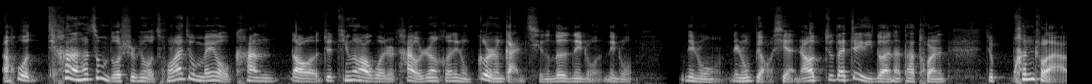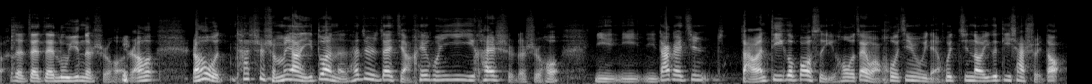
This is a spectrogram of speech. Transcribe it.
然后我看了他这么多视频，我从来就没有看到就听到过就是他有任何那种个人感情的那种那种。那种那种表现，然后就在这一段呢，他突然就喷出来了，在在在录音的时候，然后然后我他是什么样一段呢？他就是在讲《黑魂一》一开始的时候，你你你大概进打完第一个 BOSS 以后，再往后进入一点，会进到一个地下水道，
